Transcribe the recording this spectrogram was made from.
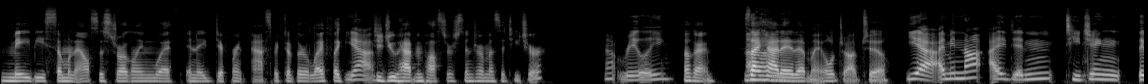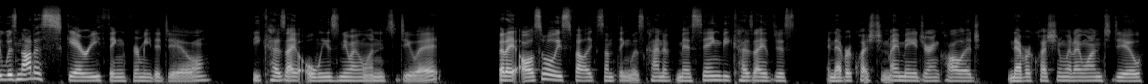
maybe someone else is struggling with in a different aspect of their life. Like, yeah, did you have imposter syndrome as a teacher? not really. Okay. Because I had Um, it at my old job too. Yeah, I mean, not I didn't teaching. It was not a scary thing for me to do because I always knew I wanted to do it. But I also always felt like something was kind of missing because I just I never questioned my major in college, never questioned what I wanted to do,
